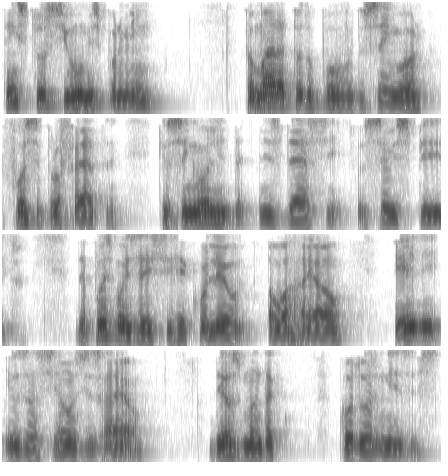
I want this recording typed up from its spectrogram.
Tens tu ciúmes por mim? Tomara todo o povo do Senhor fosse profeta, que o Senhor lhes desse o seu espírito. Depois Moisés se recolheu ao arraial, ele e os anciãos de Israel. Deus manda codornizes.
